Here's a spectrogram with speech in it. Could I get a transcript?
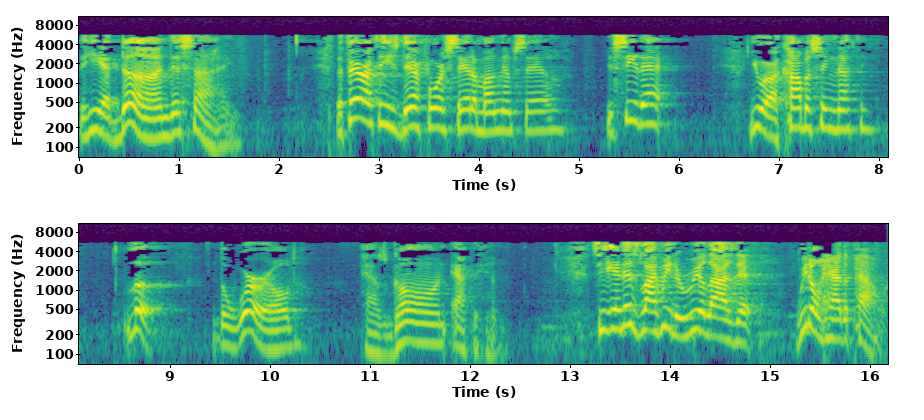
that he had done this sign. The Pharisees therefore said among themselves, you see that? You are accomplishing nothing. Look, the world has gone after him. See, in this life, we need to realize that we don't have the power.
